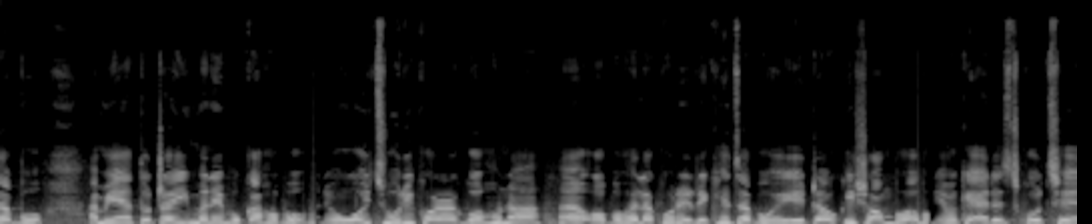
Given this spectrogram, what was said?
যাব? আমি এতটাই মানে বোকা হব? মানে ওই চুরি করার গহনা অবহেলা করে রেখে যাব? এটাও কি সম্ভব? আপনি আমাকে অ্যারেস্ট করছেন,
